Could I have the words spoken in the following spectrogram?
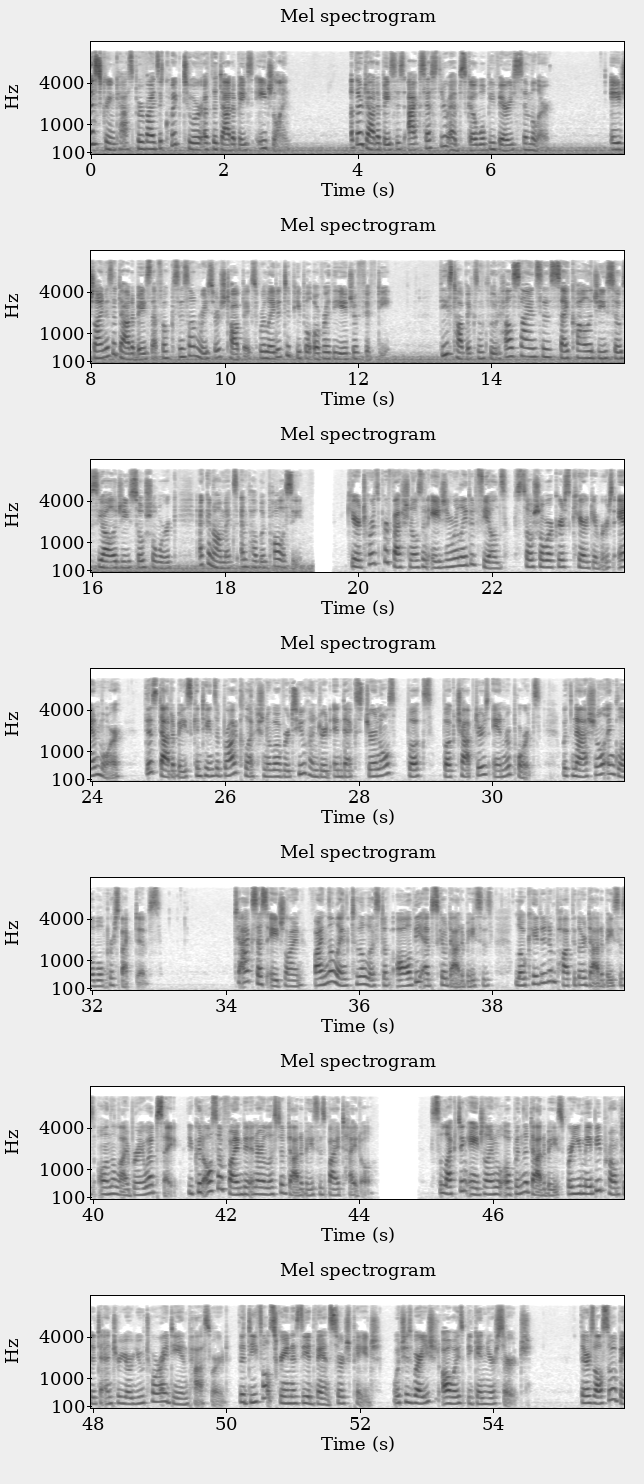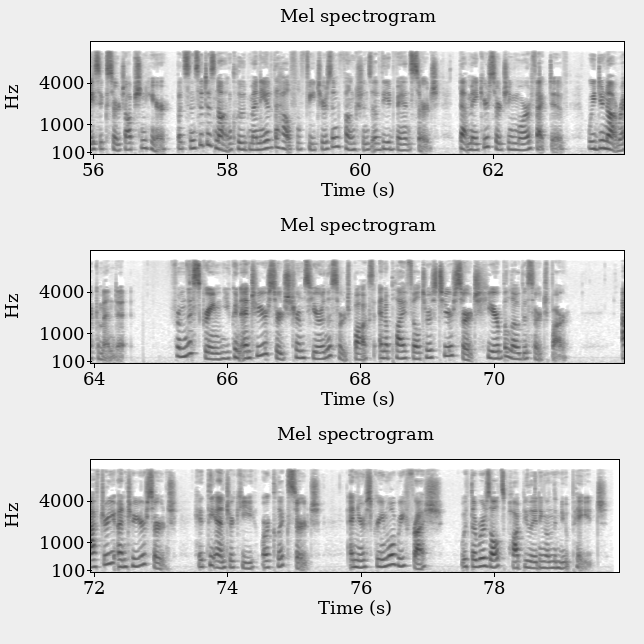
This screencast provides a quick tour of the database AgeLine. Other databases accessed through EBSCO will be very similar. AgeLine is a database that focuses on research topics related to people over the age of 50. These topics include health sciences, psychology, sociology, social work, economics, and public policy. Geared towards professionals in aging related fields, social workers, caregivers, and more, this database contains a broad collection of over 200 indexed journals, books, book chapters, and reports with national and global perspectives. To access AgeLine, find the link to the list of all the EBSCO databases located in popular databases on the library website. You could also find it in our list of databases by title. Selecting AgeLine will open the database where you may be prompted to enter your UTOR ID and password. The default screen is the advanced search page, which is where you should always begin your search. There is also a basic search option here, but since it does not include many of the helpful features and functions of the advanced search that make your searching more effective, we do not recommend it. From this screen, you can enter your search terms here in the search box and apply filters to your search here below the search bar. After you enter your search, hit the Enter key or click Search, and your screen will refresh with the results populating on the new page.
